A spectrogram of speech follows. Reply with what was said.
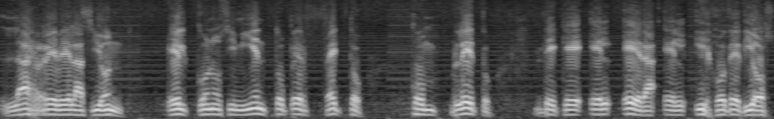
la revelación, el conocimiento perfecto, completo, de que Él era el Hijo de Dios,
